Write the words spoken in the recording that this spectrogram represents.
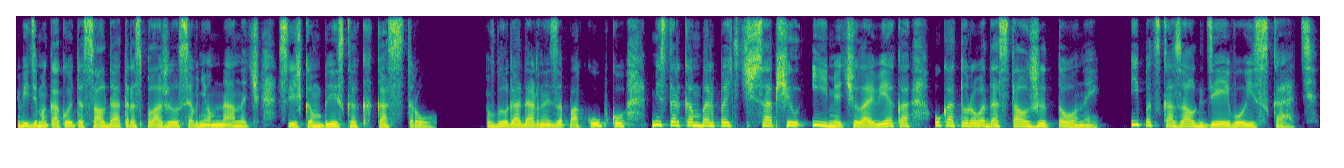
Видимо, какой-то солдат расположился в нем на ночь слишком близко к костру. В благодарность за покупку мистер Камберпэтч сообщил имя человека, у которого достал жетоны, и подсказал, где его искать.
